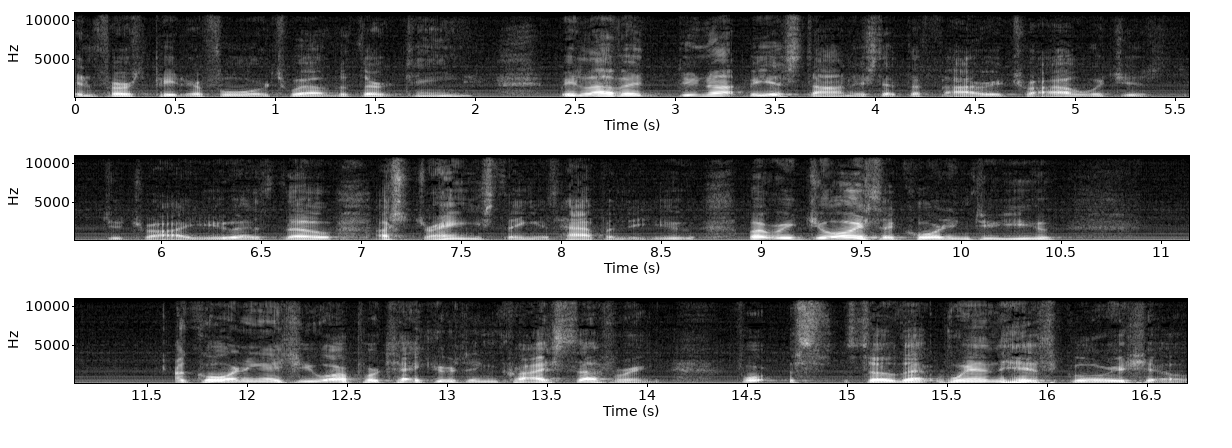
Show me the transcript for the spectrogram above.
in 1 Peter 4 12 to 13, Beloved, do not be astonished at the fiery trial which is to try you, as though a strange thing has happened to you, but rejoice according to you, according as you are partakers in Christ's suffering, for, so that when his glory shall,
